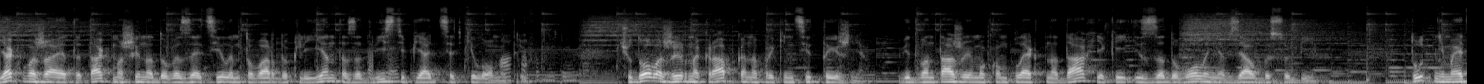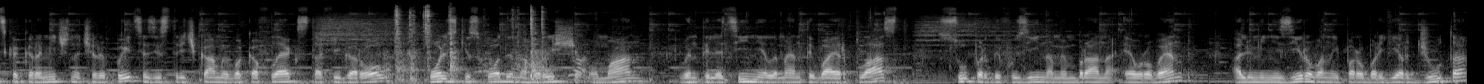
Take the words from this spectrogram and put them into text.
Як вважаєте, так машина довезе цілим товар до клієнта за 250 кілометрів? Чудова жирна крапка наприкінці тижня. Відвантажуємо комплект на дах, який із задоволення взяв би собі. Тут німецька керамічна черепиця зі стрічками Вакафлекс та Фігарол, польські сходи на горище Оман, вентиляційні елементи Wireplast, супердифузійна мембрана Eurovent, алюмінізірований паробар'єр Джута,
